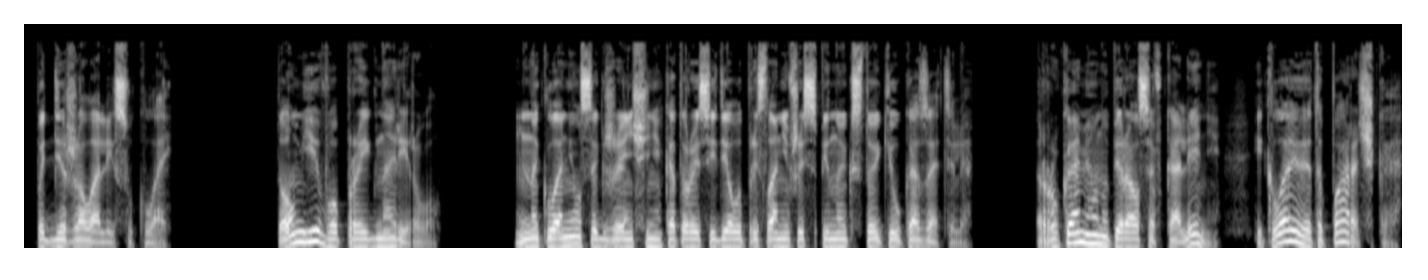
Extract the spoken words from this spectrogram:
— поддержал Алису Клай. Том его проигнорировал. Наклонился к женщине, которая сидела, прислонившись спиной к стойке указателя. Руками он упирался в колени, и Клаю эта парочка,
